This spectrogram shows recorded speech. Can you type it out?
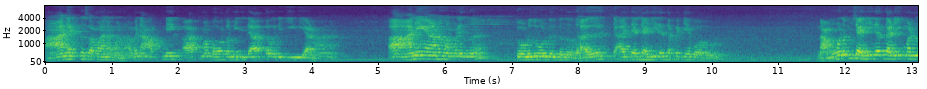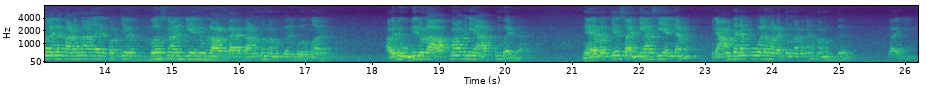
ആനക്ക് സമാനമാണ്. അവൻ ആത്മീ ആത്മബോധമില്ലാത്ത ഒരു ജീവിയാണ് ആന. ആ ആനയാണ് നമ്മളിന്ന് തൊഴുതുകൊണ്ടിരിക്കുന്നത്. അത് അതിന്റെ ശരീരത്തെ പറ്റിയ ബോധമുള്ളൂ. നമ്മളും ശരീരം തടിയും മണ്ണും എല്ലാം കാണുന്ന കുറച്ച് പേഴ്സണാലിറ്റി എല്ലാം ഉള്ള ആൾക്കാരെ കാണുമ്പോൾ നമുക്കൊരു ബഹുമാനം. അവന്റെ ഉള്ളിലുള്ള ആത്മാവിനെ ആർക്കും വേണ്ട. നേരെ മറിച്ച് സന്യാസിയെല്ലാം ഭ്രാന്തനെ പോലെ നടക്കുന്നവനെ നമുക്ക് കാര്യം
